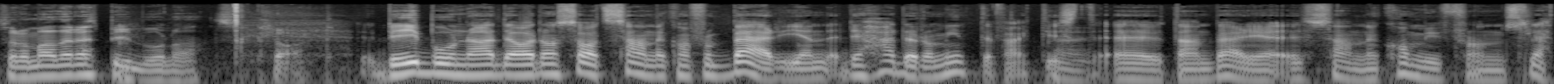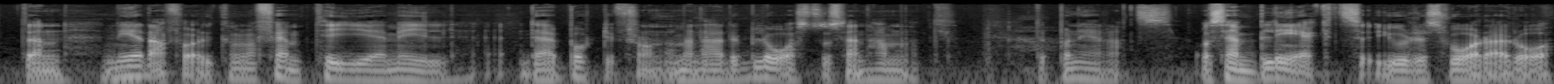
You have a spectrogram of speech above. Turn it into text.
Så de hade rätt byborna såklart. Byborna, ja, de sa att sanden kom från bergen. Det hade de inte faktiskt. Eh, utan bergen, sanden kom ju från slätten nedanför. Det kunde vara 5-10 mil där bortifrån. Men det hade blåst och sen hamnat deponerats. Och sen blekt så gjorde det svårare då.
